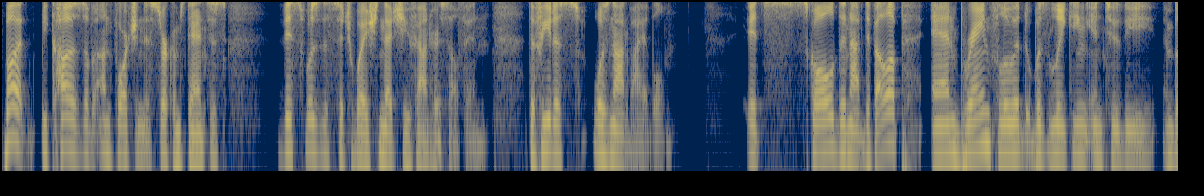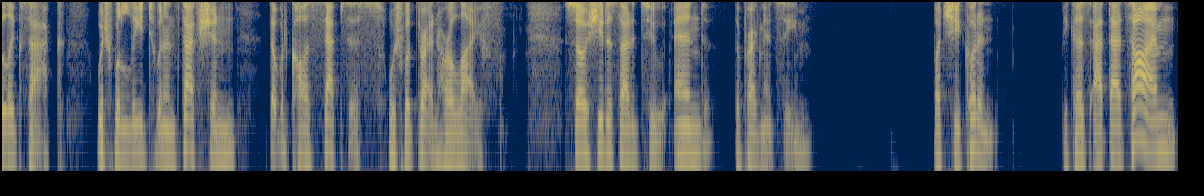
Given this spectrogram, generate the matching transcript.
But because of unfortunate circumstances, this was the situation that she found herself in. The fetus was not viable. Its skull did not develop, and brain fluid was leaking into the umbilic sac, which would lead to an infection that would cause sepsis, which would threaten her life. So she decided to end the pregnancy. But she couldn't because at that time,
